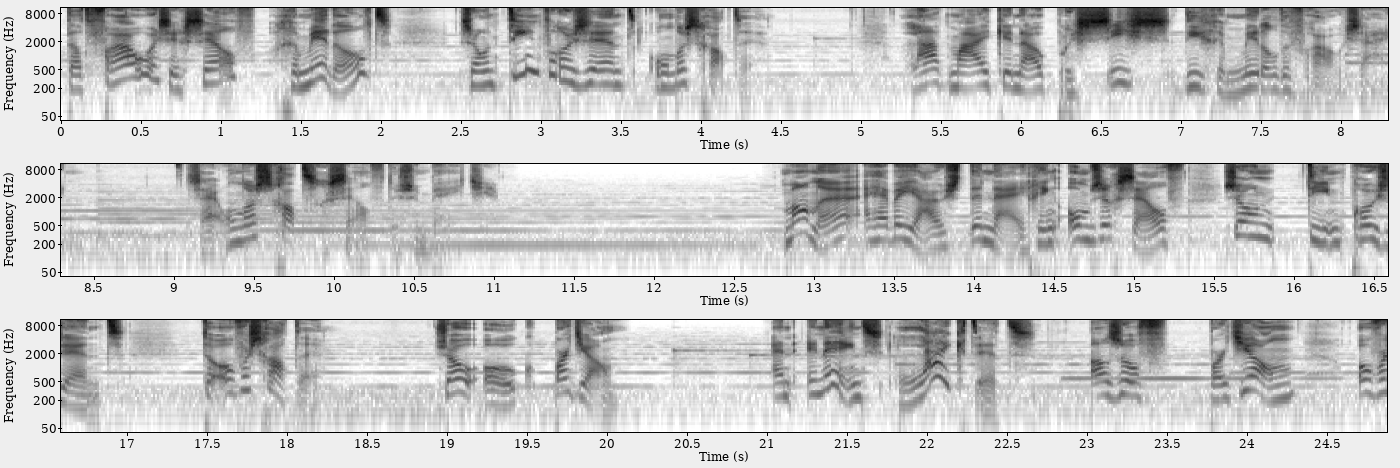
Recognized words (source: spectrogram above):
dat vrouwen zichzelf gemiddeld zo'n 10% onderschatten. Laat Maaike nou precies die gemiddelde vrouw zijn. Zij onderschat zichzelf dus een beetje. Mannen hebben juist de neiging om zichzelf zo'n 10% te overschatten. Zo ook Bartjan. En ineens lijkt het alsof Bartjan over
